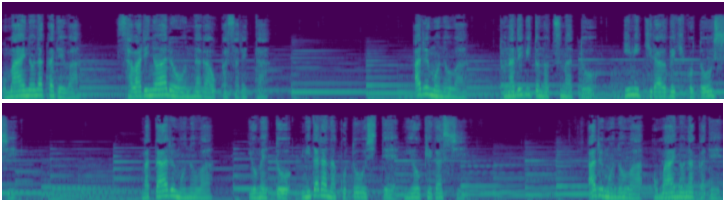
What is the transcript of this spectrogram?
お前の中では触りのある女が犯された。ある者は隣人の妻と意味嫌うべきことをし、またある者は嫁とみだらなことをして身を汚し、ある者はお前の中で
